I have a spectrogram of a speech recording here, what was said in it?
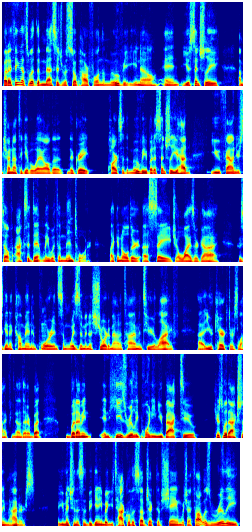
But I think that's what the message was so powerful in the movie, you know, and you essentially, I'm trying not to give away all the the great parts of the movie, but essentially you had you found yourself accidentally with a mentor, like an older a sage, a wiser guy who's going to come in and mm-hmm. pour in some wisdom in a short amount of time into your life, uh, your character's life, you know, there. But but I mean, and he's really pointing you back to here's what actually matters. You mentioned this at the beginning, but you tackle the subject of shame, which I thought was really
